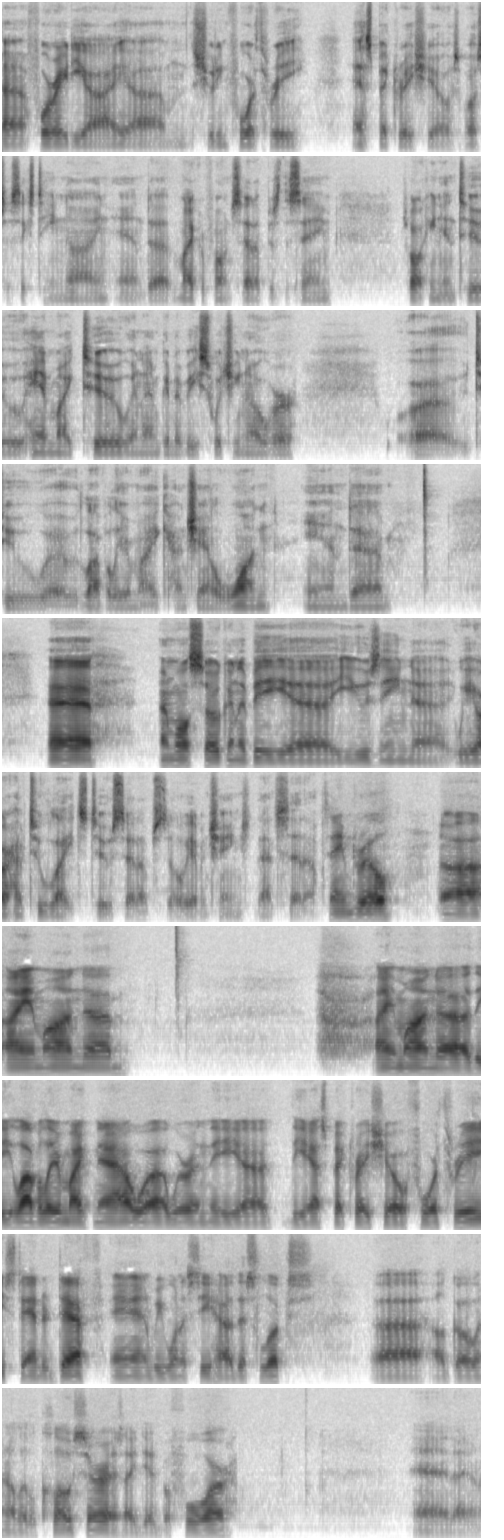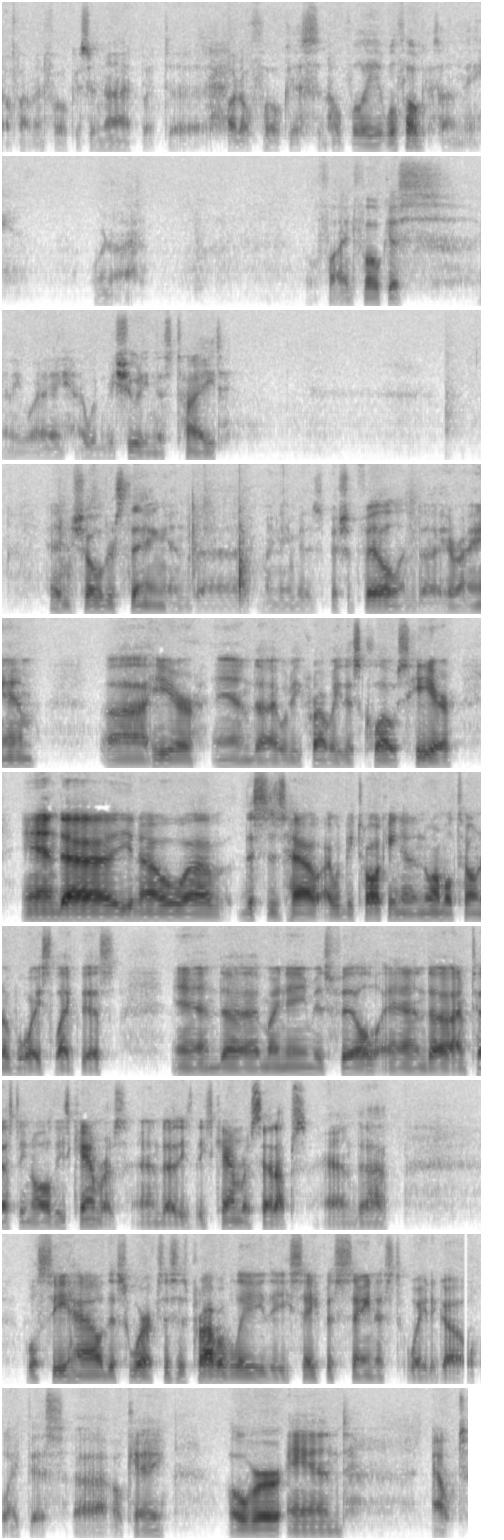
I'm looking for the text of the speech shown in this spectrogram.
uh, 480i, um, shooting 4.3 aspect ratio as opposed to 16.9, and uh, microphone setup is the same. Talking into hand mic 2, and I'm going to be switching over uh, to uh, lavalier mic on channel 1, and um, uh, I'm also going to be uh, using, we are have two lights too set up still. We haven't changed that setup. Same drill. Uh, I am on um, I am on uh, the lavalier mic now. Uh, we're in the uh, the aspect ratio 4:3 standard def, and we want to see how this looks. I'll go in a little closer as I did before and I don't know if I'm in focus or not, but uh, autofocus, and hopefully it will focus on me, or not. We'll find focus. Anyway, I wouldn't be shooting this tight. Head and shoulders thing, and uh, my name is Bishop Phil, and uh, here I am uh, here, and I would be probably this close here. And, uh, you know, uh, this is how I would be talking in a normal tone of voice like this. And uh, my name is Phil, and uh, I'm testing all these cameras and uh, these, these camera setups. And uh, we'll see how this works. This is probably the safest, sanest way to go like this. Uh, okay? Over and out.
